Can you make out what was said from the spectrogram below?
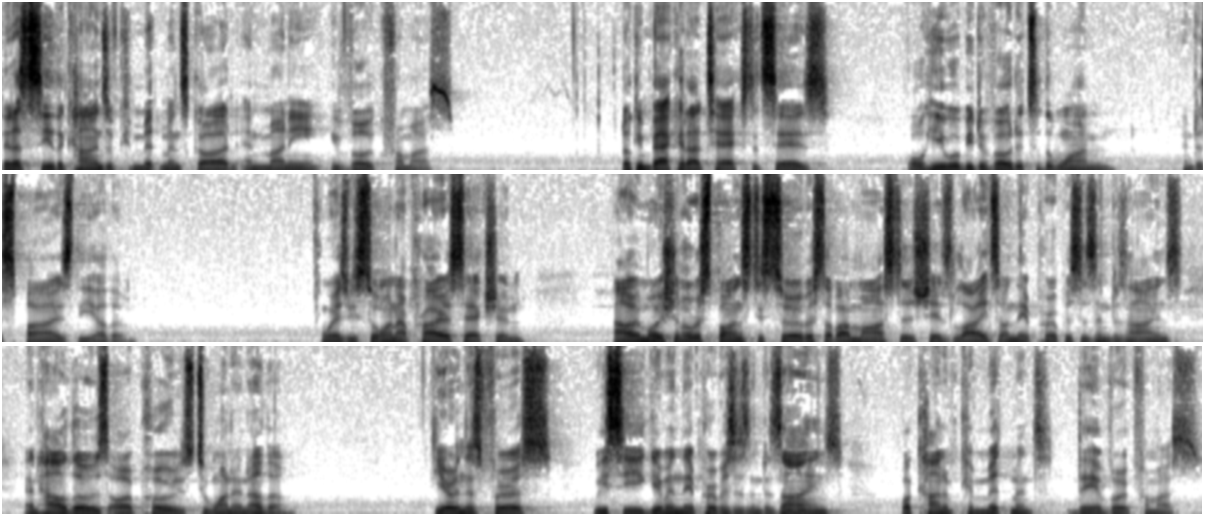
let us see the kinds of commitments God and money evoke from us. Looking back at our text, it says, Or he will be devoted to the one and despise the other. Whereas we saw in our prior section, our emotional response to service of our masters sheds light on their purposes and designs and how those are opposed to one another. Here in this verse, we see, given their purposes and designs, what kind of commitment they evoke from us.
